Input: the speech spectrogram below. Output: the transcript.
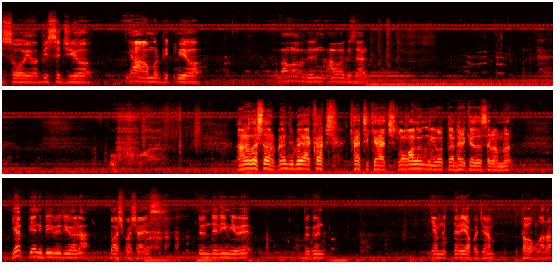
soğuyor, bir sıcıyor. Yağmur bitmiyor. Ama bugün hava güzel. Uf. Arkadaşlar bence veya kaç catchy catch Long Island New York'tan herkese selamlar. Yepyeni bir videoyla baş başayız. Dün dediğim gibi bugün yemlikleri yapacağım tavuklara.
